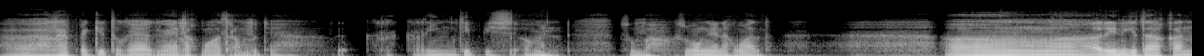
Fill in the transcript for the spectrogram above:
Uh, lepek gitu kayak gak enak banget rambutnya. Kering tipis oh men sumpah sumpah gak enak banget. Uh, hari ini kita akan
